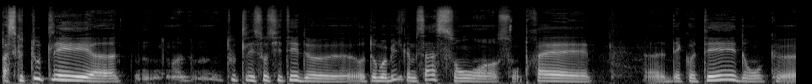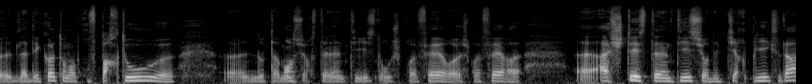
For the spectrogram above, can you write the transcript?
parce que toutes les, toutes les sociétés de, automobiles comme ça sont, sont très décotés, donc de la décote on en trouve partout, notamment sur Stellantis, donc je préfère, je préfère acheter Stellantis sur des petits replis, etc.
